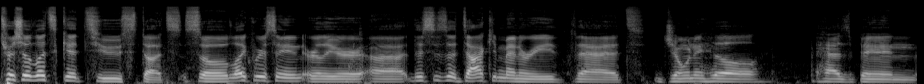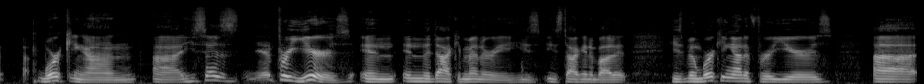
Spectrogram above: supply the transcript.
Trisha, let's get to Stutz. So, like we were saying earlier, uh, this is a documentary that Jonah Hill has been working on. Uh, he says for years in in the documentary. He's he's talking about it. He's been working on it for years. Uh,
